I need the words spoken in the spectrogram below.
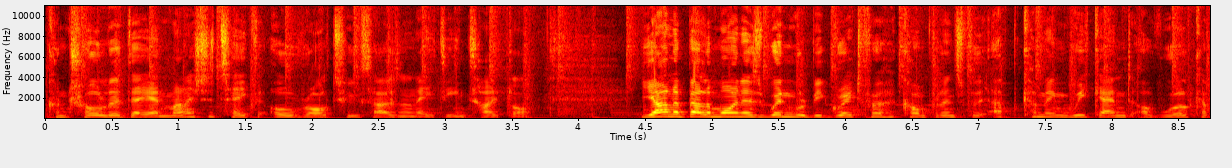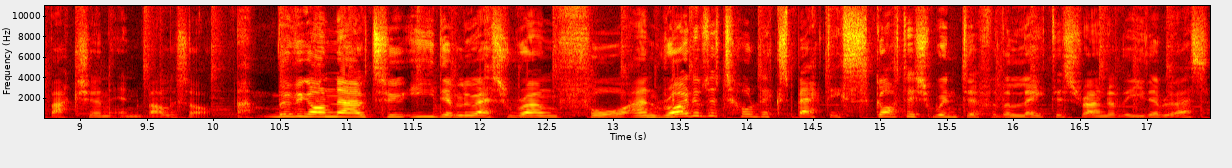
controlled her day and managed to take the overall 2018 title. Jana Belomoina's win will be great for her confidence for the upcoming weekend of World Cup action in Val di Sole. Moving on now to EWS round 4 and riders are told to expect a Scottish winter for the latest round of the EWS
